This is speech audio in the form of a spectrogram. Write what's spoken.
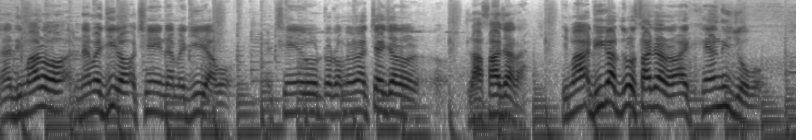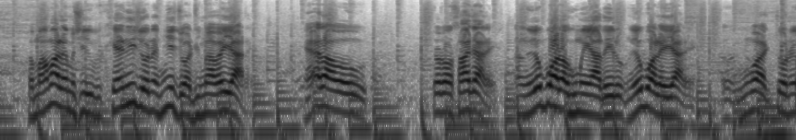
အဲဒီမှာတော့နာမည်ကြီးတော့အချင်းနာမည်ကြီးတာပေါ့အချင်းတို့တော်တော်များများကြိုက်ကြတော့လာစားကြတာဒီမှာအဓိကသူတို့စားကြတော့အဲခရမ်းသီးကြော်ပေါ့ဗမာမှလည်းမရှိဘူးခန်းသီးကျော်နဲ့မြင့်ကျော်ဒီမှာပဲရတယ်အဲအဲ့ဒါကိုတော်တော်စားကြတယ်ငရုတ်ဘွားတော့အခုမရသေးလို့ငရုတ်ဘွားလည်းရတယ်အခုကကျော်နေ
